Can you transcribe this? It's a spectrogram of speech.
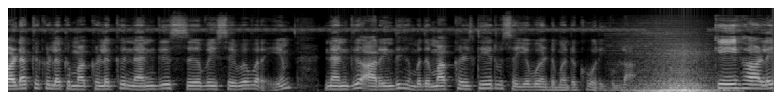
வடக்கு கிழக்கு மக்களுக்கு நன்கு சேவை செய்பவரையும் நன்கு அறிந்து எமது மக்கள் தேர்வு செய்ய வேண்டும் என்று கூறியுள்ளார். கேகாலை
